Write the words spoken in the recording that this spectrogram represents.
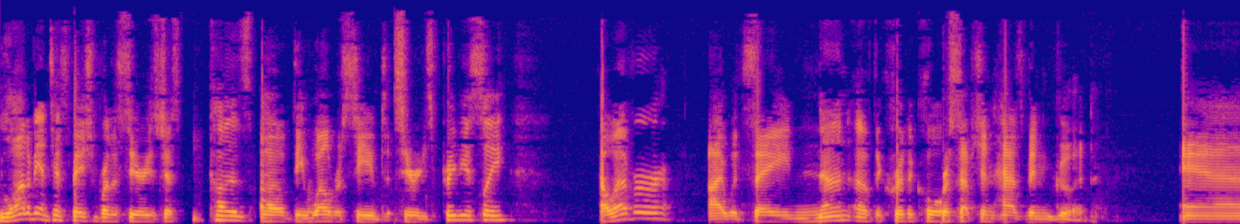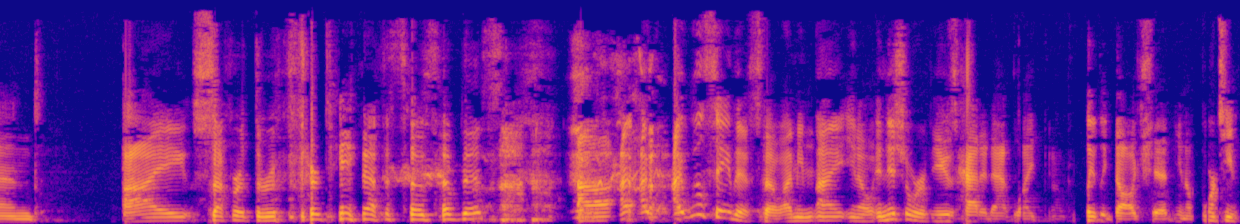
a lot of anticipation for the series just because of the well received series previously. However, I would say none of the critical reception has been good. And I suffered through 13 episodes of this. Uh, I, I, I will say this though. I mean, I you know initial reviews had it at like you know, completely dog shit. You know, 14%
